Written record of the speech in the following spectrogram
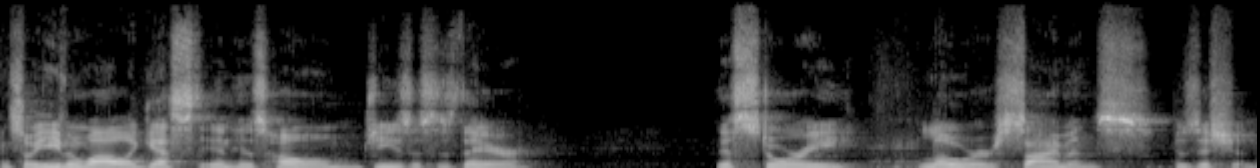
And so, even while a guest in his home, Jesus is there, this story lowers Simon's position.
